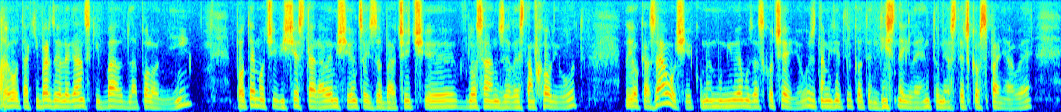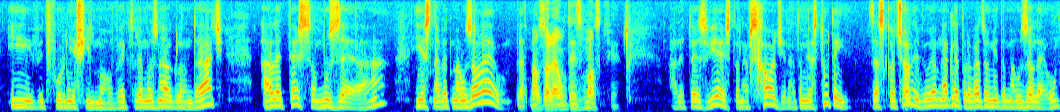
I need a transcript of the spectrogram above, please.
to był taki bardzo elegancki bal dla Polonii. Potem oczywiście starałem się coś zobaczyć e, w Los Angeles, tam w Hollywood. No i okazało się, ku memu miłemu zaskoczeniu, że tam jest nie tylko ten Disneyland, to miasteczko wspaniałe, i wytwórnie filmowe, które można oglądać, ale też są muzea, jest nawet mauzoleum. Teraz Mauzoleum to jest w Moskwie. Ale to jest, wiesz, to na wschodzie. Natomiast tutaj zaskoczony byłem, nagle prowadzą mnie do mauzoleum,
